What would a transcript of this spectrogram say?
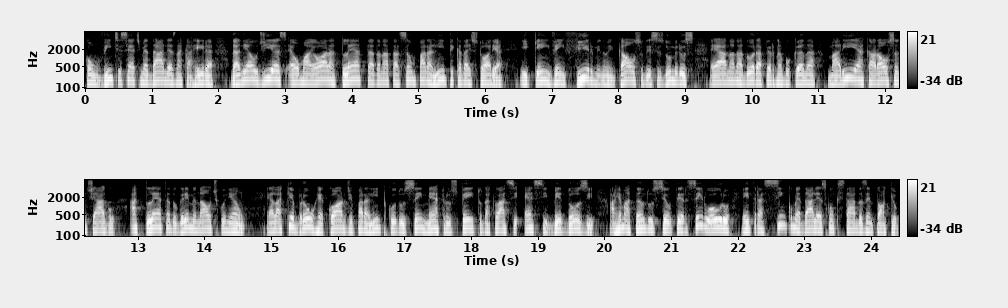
Com 27 medalhas na carreira, Daniel Dias é o maior atleta da natação paralímpica da história. E quem vem firme no encalço desses números é a nadadora pernambucana Maria Carol Santiago, atleta do Grêmio Náutico União. Ela quebrou o recorde paralímpico dos 100 metros peito da classe SB12, arrematando seu terceiro ouro entre as cinco medalhas conquistadas em Tóquio.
